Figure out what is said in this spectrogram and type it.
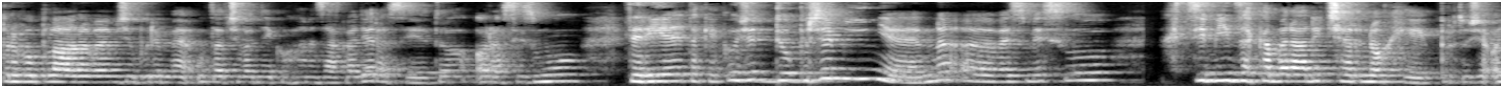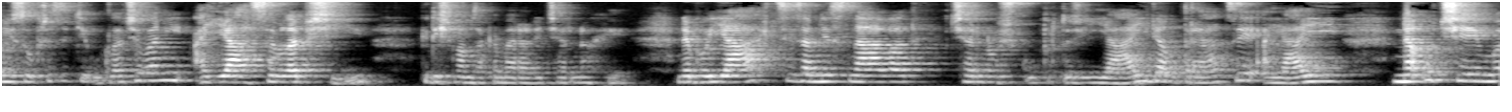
prvoplánovém, že budeme utlačovat někoho na základě rasy. Je to o rasismu, který je tak jakože dobře míněn eh, ve smyslu chci mít za kamarády černochy, protože oni jsou přesně ti utlačovaní a já jsem lepší když mám za kamarády černochy. Nebo já chci zaměstnávat černošku, protože já jí dám práci a já jí naučím uh,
